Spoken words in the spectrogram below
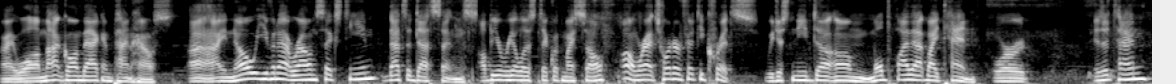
right, well, I'm not going back in penthouse. Uh, I know even at round 16, that's a death sentence. I'll be realistic with myself. Oh, we're at 250 crits. We just need to um multiply that by 10 or is it 10?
